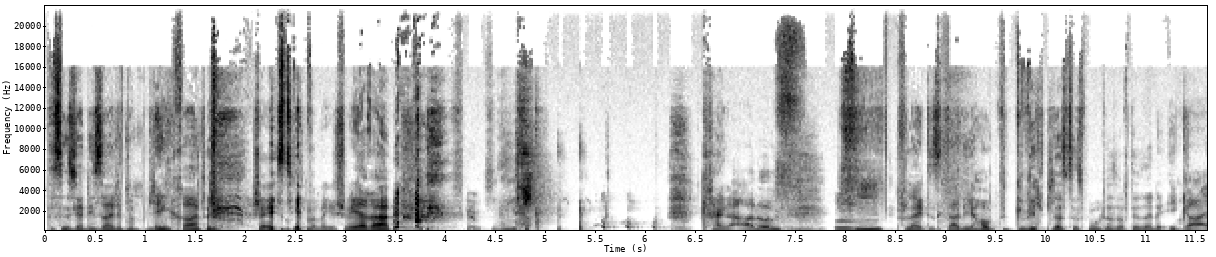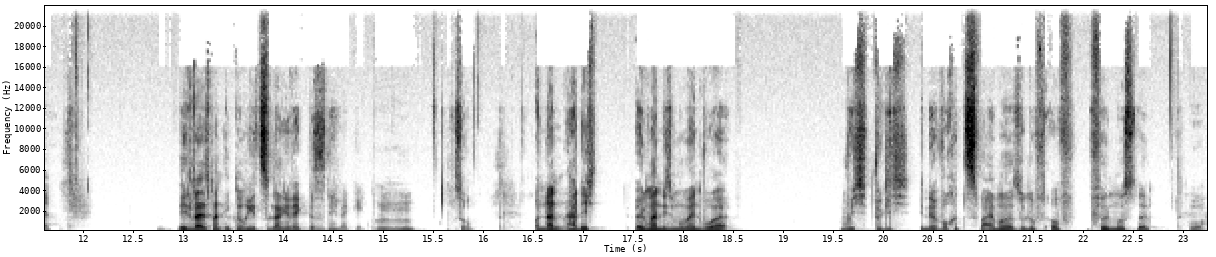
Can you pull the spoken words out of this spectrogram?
das ist ja die Seite mit dem Lenkrad. Wahrscheinlich ist die einfach mal schwerer. Keine Ahnung. Hm, vielleicht ist da die Hauptgewichtlast des Motors auf der Seite. Egal. Jedenfalls, man ignoriert so lange weg, bis es nicht mehr geht. Mhm. So. Und dann hatte ich irgendwann diesen Moment, wo, er, wo ich wirklich in der Woche zweimal so Luft auffüllen musste. Oh.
